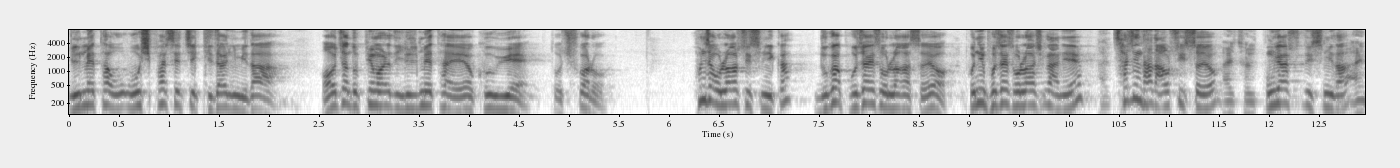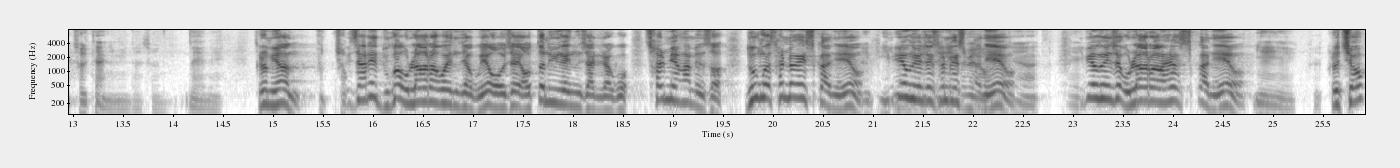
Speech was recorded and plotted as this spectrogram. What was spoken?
1m 58cm 기단입니다. 어자 높이만 해도 1m예요. 그 위에 또 추가로 혼자 올라갈 수 있습니까? 누가 보좌에서 올라갔어요? 본인 보좌에서 올라가신 거 아니에요? 아니, 사진 다 나올 수 있어요. 아니 절 공개할 수도 있습니다. 아니 절대 아닙니다. 전 네네. 그러면 그 자리에 누가 올라가라고 했냐고요? 어제 어떤 의미가 있는 자리라고 설명하면서 누군가 설명했을 거 아니에요? 이병 위원장이 설명했을 거 아니에요? 예, 이병 위원장 올라가라고 했을 거 아니에요? 예, 예. 그- 그렇죠?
